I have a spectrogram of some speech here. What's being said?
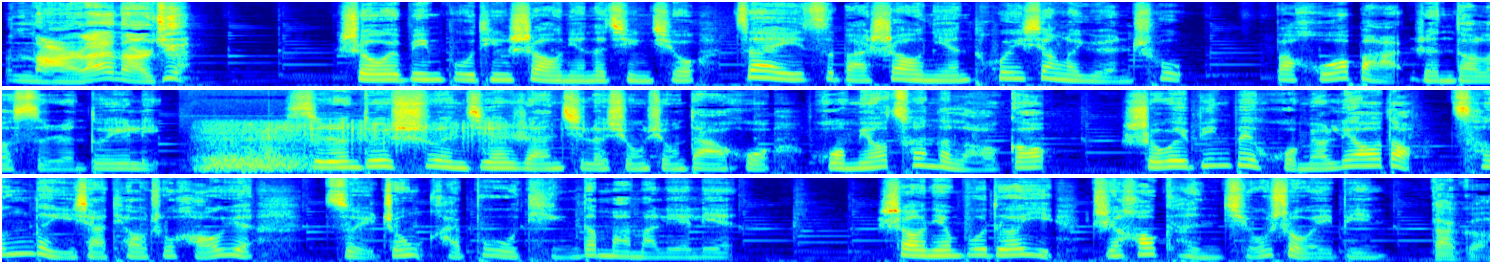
哪儿来哪儿去！守卫兵不听少年的请求，再一次把少年推向了远处，把火把扔到了死人堆里。死人堆瞬间燃起了熊熊大火，火苗窜得老高。守卫兵被火苗撩到，噌的一下跳出好远，嘴中还不停的骂骂咧咧。少年不得已，只好恳求守卫兵：“大哥，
